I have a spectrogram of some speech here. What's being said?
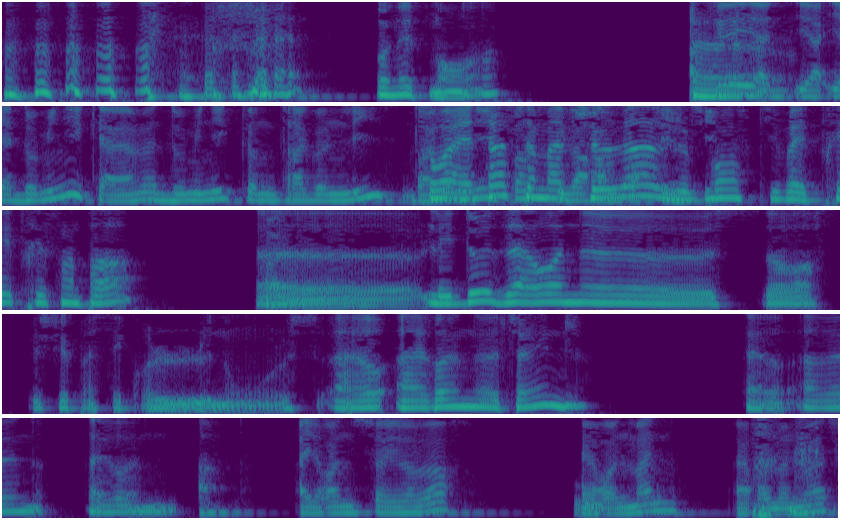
Honnêtement, hein. Après, il Euh, y a- y, a, Dominique quand même. Dominique contre Dragon Lee. Dragon ouais, Lee, ça, ce match-là, je pense qu'il va être très très sympa. Ouais. Euh, les deux Aaron, euh, Source, je sais pas c'est quoi le nom, Aaron Aaron Challenge? Aaron, Aaron, Iron Survivor? Iron Man? Iron Man match.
